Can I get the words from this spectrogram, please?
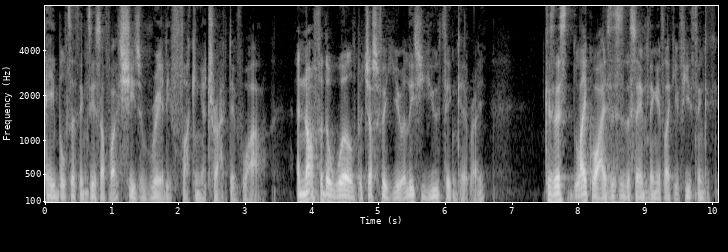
able to think to yourself like she's really fucking attractive wow. And not for the world but just for you at least you think it right? Because this likewise this is the same thing if like if you think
